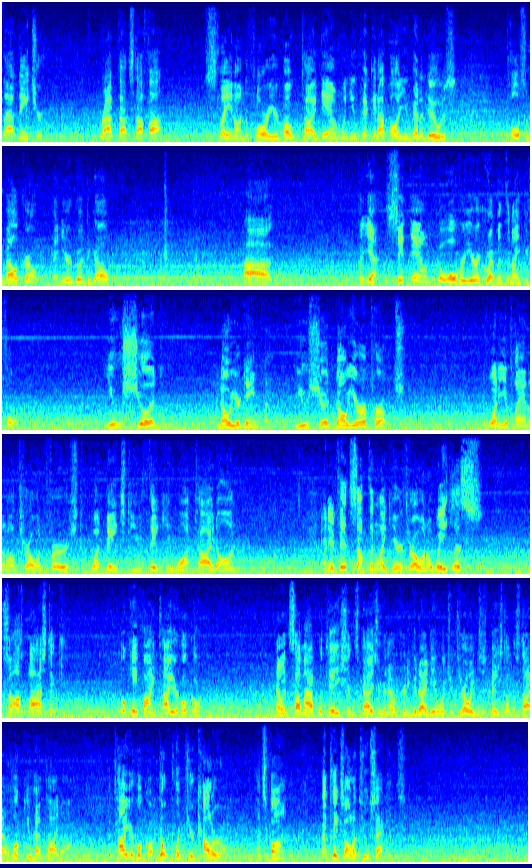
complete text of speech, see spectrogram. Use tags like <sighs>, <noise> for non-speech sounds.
that nature. Wrap that stuff up. It's laying on the floor of your boat tied down. When you pick it up, all you've got to do is pull some Velcro and you're good to go. Uh, but yeah, sit down, go over your equipment the night before. You should know your game plan. You should know your approach. What are you planning on throwing first? What baits do you think you want tied on? And if it's something like you're throwing a weightless soft plastic, okay, fine, tie your hook on. Now, in some applications, guys are going to have a pretty good idea what you're throwing just based on the style hook you have tied on. But tie your hook on. Don't put your color on. That's fine. That takes all of two seconds.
